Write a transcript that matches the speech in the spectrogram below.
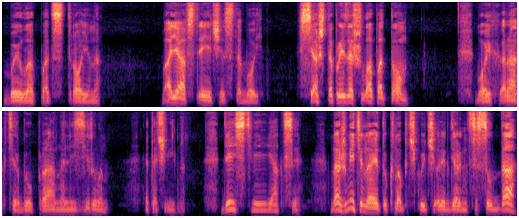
было подстроено. Моя встреча с тобой, все, что произошло потом. Мой характер был проанализирован, это очевидно. Действие и реакция. Нажмите на эту кнопочку, и человек дернется сюда.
